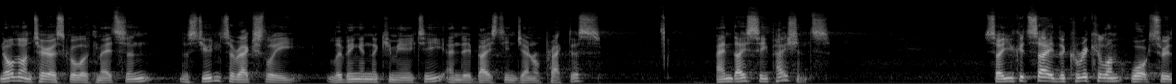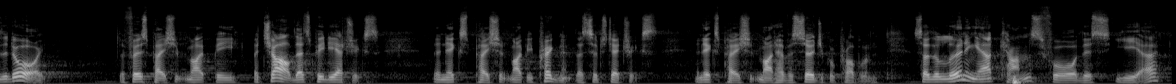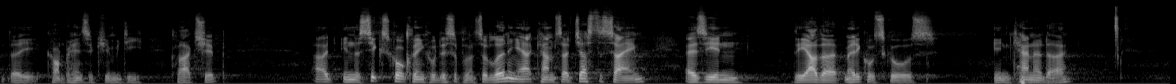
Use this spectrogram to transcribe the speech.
Northern Ontario School of Medicine, the students are actually living in the community and they're based in general practice and they see patients. So you could say the curriculum walks through the door. The first patient might be a child, that's paediatrics. The next patient might be pregnant, that's obstetrics. The next patient might have a surgical problem. So the learning outcomes for this year, the comprehensive community clerkship, uh, in the six core clinical disciplines, the learning outcomes are just the same as in the other medical schools in Canada,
